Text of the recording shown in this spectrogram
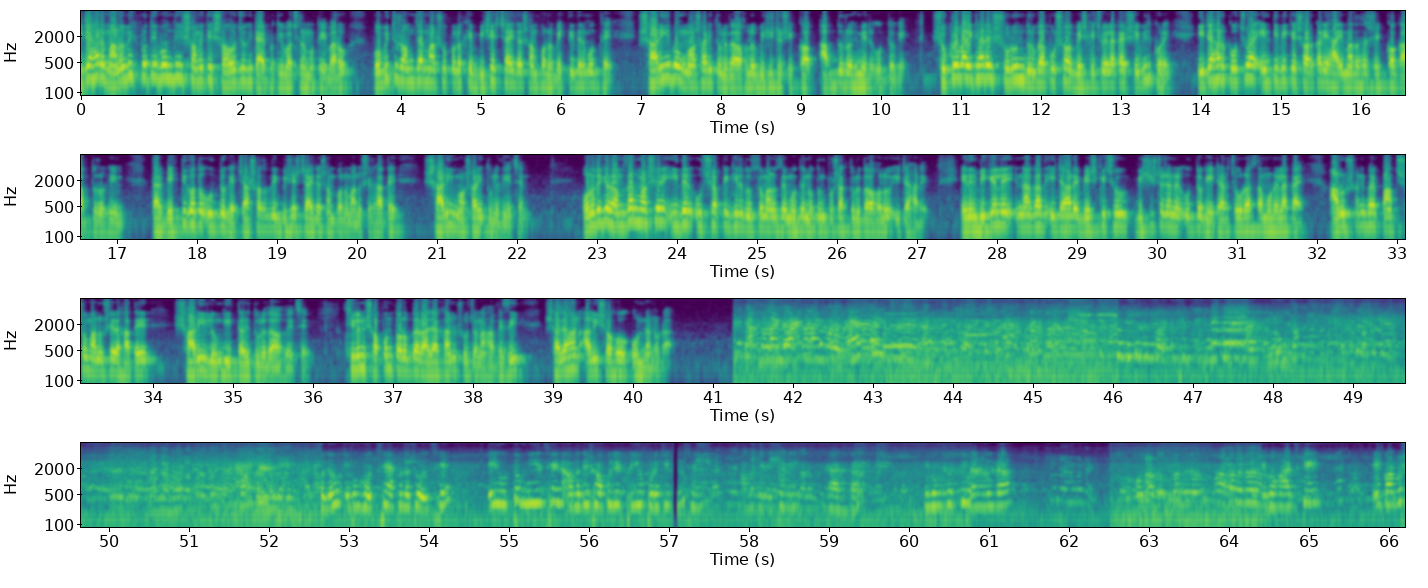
ইটাহার মানবিক প্রতিবন্ধী সমিতির সহযোগিতায় প্রতি বছরের মতো এবারও পবিত্র রমজান মাস উপলক্ষে বিশেষ চাহিদা সম্পন্ন ব্যক্তিদের মধ্যে শাড়ি এবং মশারি তুলে দেওয়া হলো বিশিষ্ট শিক্ষক আব্দুর রহিমের উদ্যোগে। শুক্রবার ইটাহারের সুরুন, দুর্গাপুর সহ বেশ কিছু এলাকায় শিবির করে ইটাহার কচুয়া এনটিবিকে সরকারি হাই মাদ্রাসা শিক্ষক আব্দুর রহিম তার ব্যক্তিগত উদ্যোগে চার শতাধিক বিশেষ চাহিদা সম্পন্ন মানুষের হাতে শাড়ি, মশারি তুলে দিয়েছেন। অন্যদিকে রমজান মাসের ঈদের উৎসবকে ঘিরে দুস্থ মানুষের মধ্যে নতুন পোশাক তুলে দেওয়া হলো ইটাহারে। এদিন বিকেলে নাগাদ ইটাহারে বেশ কিছু বিশিষ্টজনের উদ্যোগে ইটাহার চৌরাস্তা মোড় এলাকায় আনুষ্ঠানিকভাবে পাঁচশো মানুষের হাতে শাড়ি, লুঙ্গি ইত্যাদি তুলে দেওয়া হয়েছে। ছিলেন স্বপন তরফদার রাজা খান, সূচনা হাফেজি, শাহজাহান আলী সহ অন্যান্যরা। হলো এবং হচ্ছে, এখনও চলছে। এই উদ্যোগ নিয়েছেন আমাদের সকলের প্রিয় পরিচিত আমাদের এবং সত্যি এবং আজকে এই কর্মসূচি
